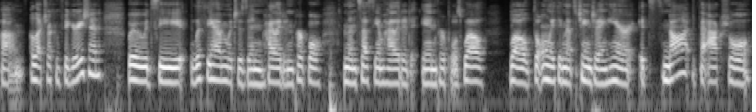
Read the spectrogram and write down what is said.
um, electron configuration where we would see lithium, which is in highlighted in purple, and then cesium highlighted in purple as well. Well, the only thing that's changing here, it's not the actual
